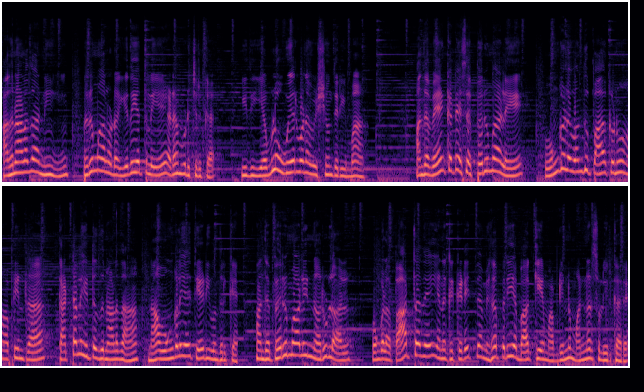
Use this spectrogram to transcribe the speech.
அதனால தான் நீ பெருமாளோட இதயத்திலேயே இடம் பிடிச்சிருக்க. இது எவ்வளோ உயர்வான விஷயம் தெரியுமா? அந்த வெங்கடேச பெருமாளே உங்களை வந்து பார்க்கணும் அப்படின்ற கட்டளை இட்டதுனால தான் நான் உங்களையே தேடி வந்திருக்கேன். அந்த பெருமாளின் அருளால் உங்களை பார்த்ததே எனக்கு கிடைத்த மிகப்பெரிய பாக்கியம் அப்படின்னு மன்னர் சொல்லியிருக்காரு.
